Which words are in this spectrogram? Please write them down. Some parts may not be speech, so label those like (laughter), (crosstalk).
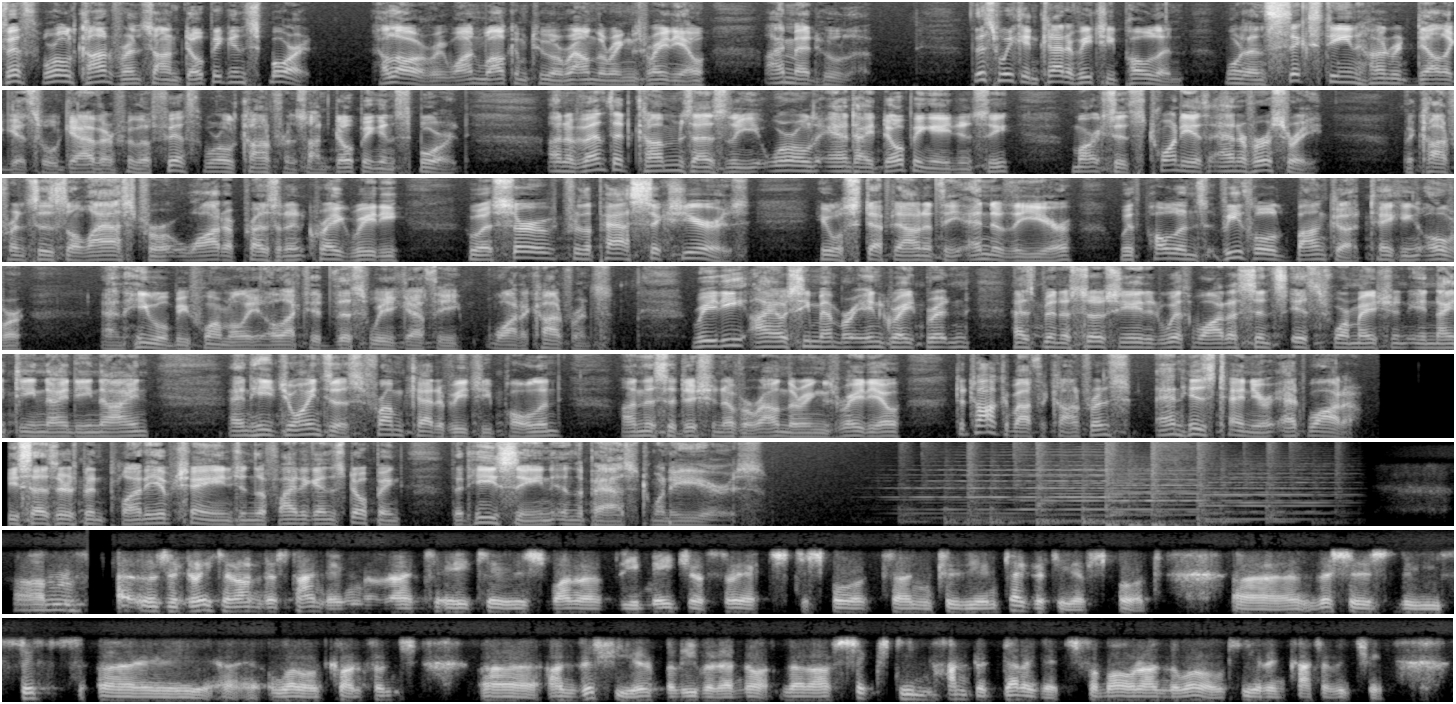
fifth World Conference on Doping in Sport. Hello, everyone. Welcome to Around the Rings Radio. I'm Ed Hula. This week in Katowice, Poland, more than 1,600 delegates will gather for the fifth World Conference on Doping in Sport, an event that comes as the World Anti Doping Agency marks its 20th anniversary. The conference is the last for WADA President Craig Reedie, who has served for the past six years. He will step down at the end of the year, with Poland's Witold Bańka taking over, and he will be formally elected this week at the WADA conference. Reedie, IOC member in Great Britain, has been associated with WADA since its formation in 1999, and he joins us from Katowice, Poland, on this edition of Around the Rings Radio to talk about the conference and his tenure at WADA. He says there's been plenty of change in the fight against doping that he's seen in the past 20 years. Um, there's a greater understanding that it is one of the major threats to sport and to the integrity of sport. Uh, this is the fifth uh, uh, World Conference uh, and this year, believe it or not, there are 1,600 delegates from all around the world here in Katowice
